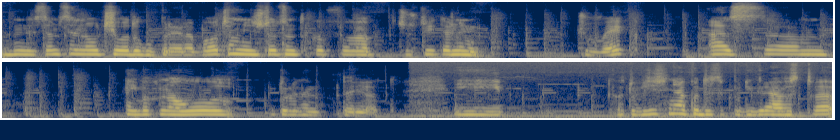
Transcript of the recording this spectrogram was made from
не съм се научила да го преработвам и защото съм такъв а, чувствителен човек, аз а, имах много труден период. И като видиш някой да се подиграва с това,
